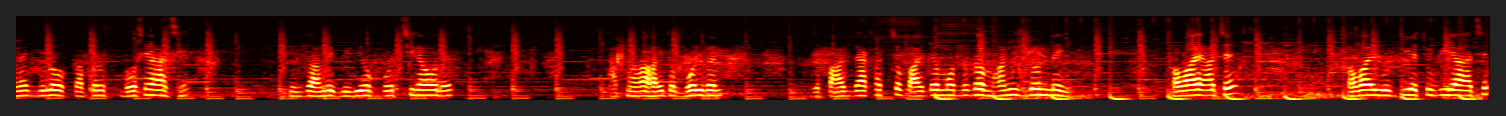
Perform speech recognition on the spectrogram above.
অনেকগুলো কাপলস বসে আছে। কিন্তু আমি ভিডিও করছি না ওদের। আপনারা হয়তো বলবেন যে পার্ক দেখাচ্ছ, পার্কের মধ্যে তো মানুষজন নেই। সবাই আছে, সবাই লুকিয়ে চুপিয়ে আছে।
